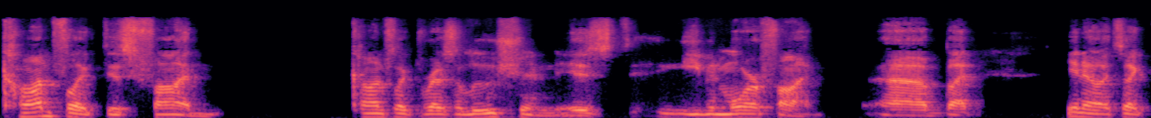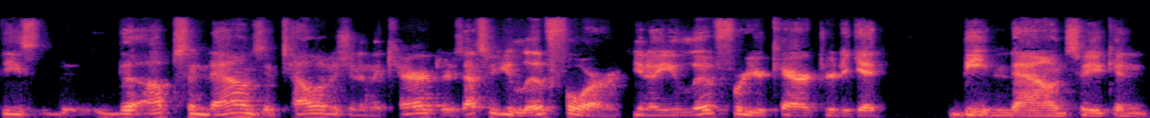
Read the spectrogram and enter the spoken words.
conflict is fun. Conflict resolution is even more fun. Uh, but you know it's like these the ups and downs of television and the characters that's what you live for. You know you live for your character to get beaten down so you can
